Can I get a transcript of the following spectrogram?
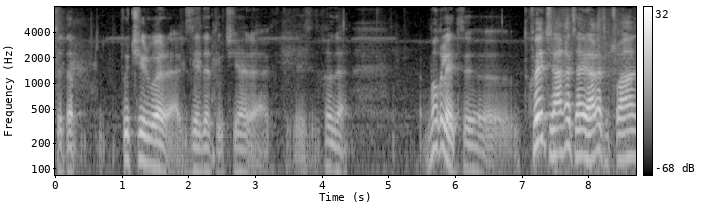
ცოტა ტუჩი რო არა, ზედა ტუჩი არა. ხო და მოკლედ თქვენც რაღაც აი რაღაც მწვან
